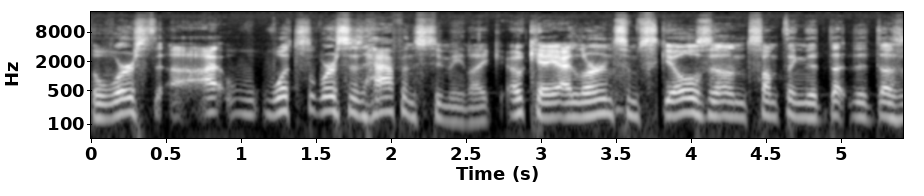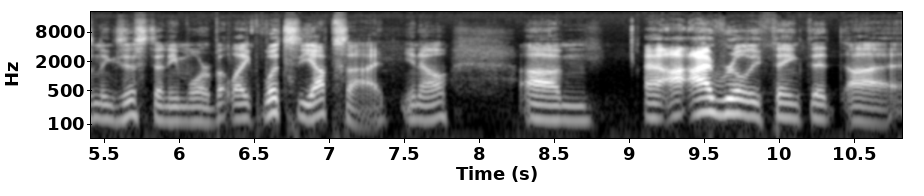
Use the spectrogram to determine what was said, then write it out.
the worst. I, what's the worst that happens to me? Like, okay, I learned some skills on something that that, that doesn't exist anymore. But like, what's the upside? You know, um, I, I really think that. Uh,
